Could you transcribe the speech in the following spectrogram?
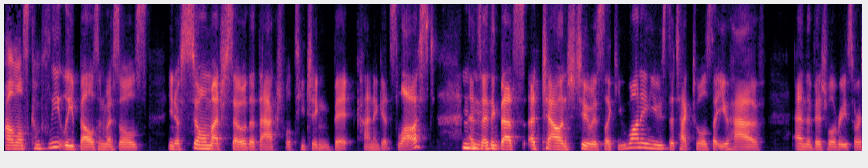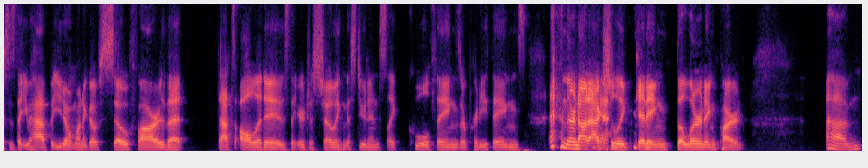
almost completely bells and whistles, you know, so much so that the actual teaching bit kind of gets lost. Mm-hmm. And so I mm-hmm. think that's a challenge too, is like you want to use the tech tools that you have and the visual resources that you have, but you don't want to go so far that that's all it is that you're just showing the students like cool things or pretty things and they're not actually yeah. getting the learning part um,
